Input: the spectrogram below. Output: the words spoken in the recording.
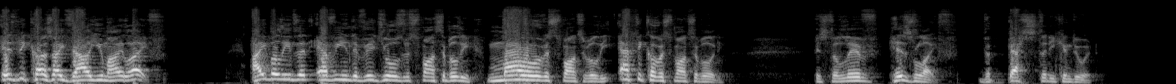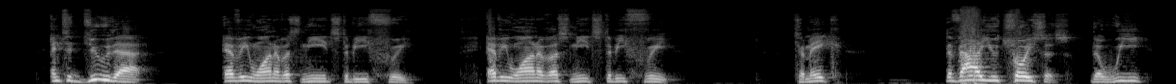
is because I value my life. I believe that every individual's responsibility, moral responsibility, ethical responsibility, is to live his life the best that he can do it. And to do that, every one of us needs to be free. Every one of us needs to be free to make the value choices that we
